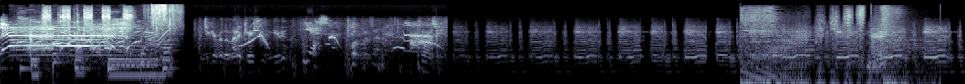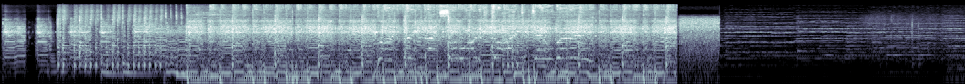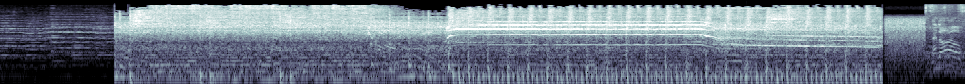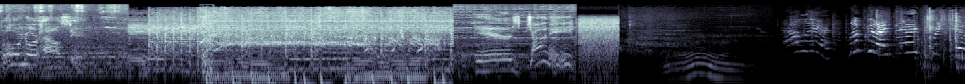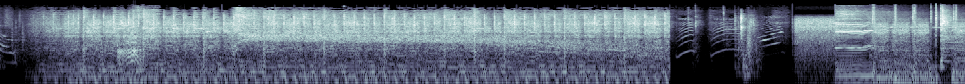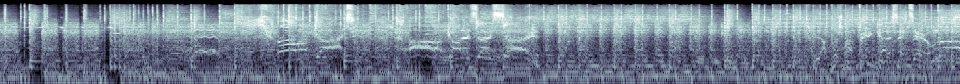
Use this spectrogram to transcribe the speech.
Ah! Did you give her the medication I gave you? Yes. What was that? Rosie. And I'll blow your house in. Here's Johnny. Look what I made for you. Push my fingers into mine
